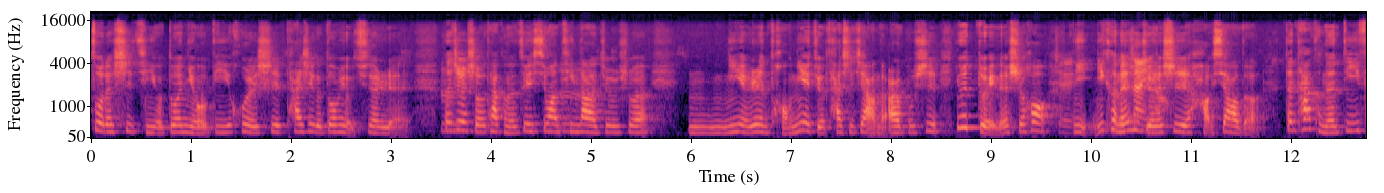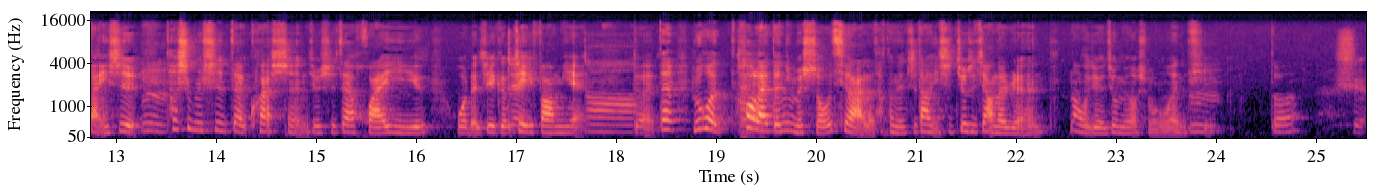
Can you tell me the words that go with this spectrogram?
做的事情有多牛逼，或者是他是个多么有趣的人，那这个时候他可能最希望听到的就是说，嗯，你也认同，你也觉得他是这样的，而不是因为怼的时候，你你可能是觉得是好笑的，但他可能第一反应是，他是不是在 question，就是在怀疑我的这个这一方面，哦，对。但如果后来等你们熟起来了，他可能知道你是就是这样的人，那我觉得就没有什么问题，嗯。对。是，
